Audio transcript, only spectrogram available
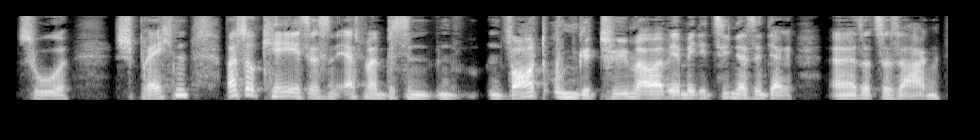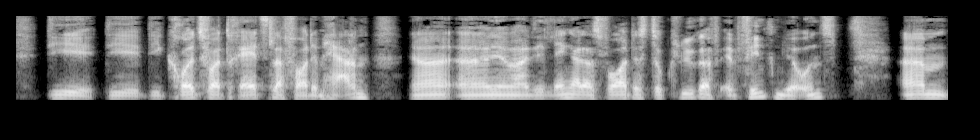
zu sprechen. Was okay ist, ist erstmal ein bisschen ein, ein Wortungetüm, aber wir Mediziner sind ja äh, sozusagen die, die, die Kreuzworträtsler vor dem Herrn. Ja, äh, je länger das Wort, desto klüger empfinden wir uns. Ähm,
